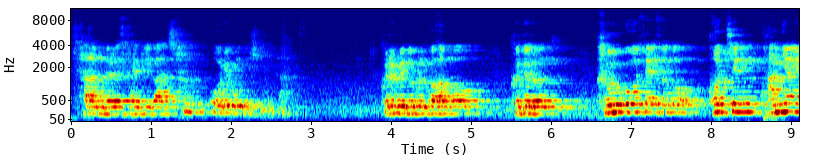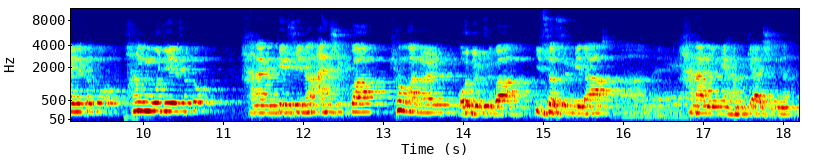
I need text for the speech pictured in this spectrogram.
사람들 살기가 참 어려운 것입니다. 그럼에도 불구하고 그들은 그곳에서도 거친 광야에서도 황무지에서도 하나님께 주시는 안식과 평안을 얻을 수가 있었습니다. 하나님이 함께 하시면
